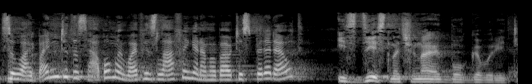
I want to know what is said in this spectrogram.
So I bite into this apple. My wife is laughing, and I'm about to spit it out. И здесь начинает Бог говорить.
